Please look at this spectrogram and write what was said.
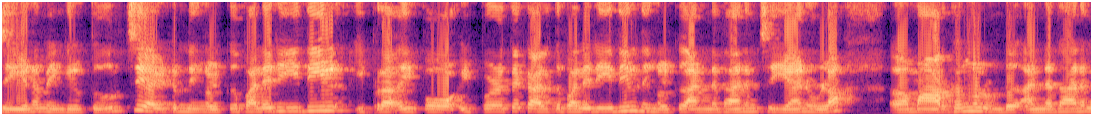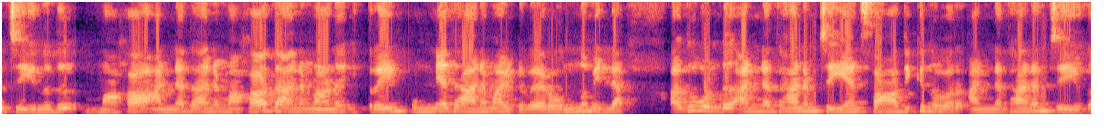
ചെയ്യണമെങ്കിൽ തീർച്ചയായിട്ടും നിങ്ങൾക്ക് പല രീതിയിൽ ഇപ്പോ ഇപ്പോഴത്തെ കാലത്ത് പല രീതിയിൽ നിങ്ങൾക്ക് അന്നദാനം ചെയ്യാനുള്ള മാർഗങ്ങളുണ്ട്. അന്നദാനം ചെയ്യുന്നത് മഹാ അന്നദാനം മഹാദാനമാണ്. ഇത്രയും പുണ്യദാനമായിട്ട് വേറെ ഒന്നുമില്ല. അതുകൊണ്ട് അന്നദാനം ചെയ്യാൻ സാധിക്കുന്നവർ അന്നദാനം ചെയ്യുക.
